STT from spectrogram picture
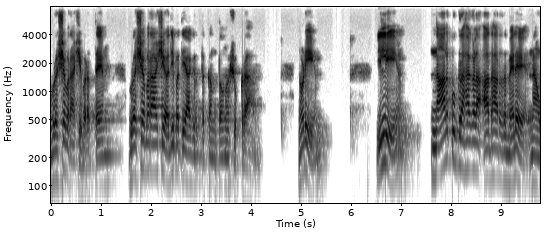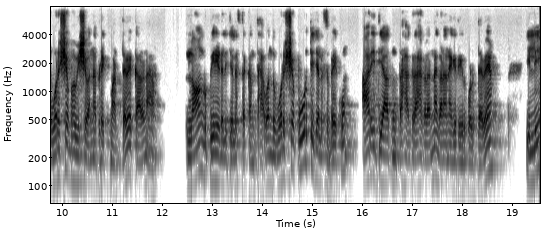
ವೃಷಭ ರಾಶಿ ಬರುತ್ತೆ. ವೃಷಭ ರಾಶಿ ಅಧಿಪತಿಯಾಗಿರ್ತಕ್ಕಂಥವನು ಶುಕ್ರ. ನೋಡಿ, ಇಲ್ಲಿ ನಾಲ್ಕು ಗ್ರಹಗಳ ಆಧಾರದ ಮೇಲೆ ನಾವು ವರ್ಷ ಭವಿಷ್ಯವನ್ನು ಪ್ರಿಡಿಕ್ಟ್ ಮಾಡ್ತೇವೆ. ಕಾರಣ ಲಾಂಗ್ ಪೀರಿಯಡಲ್ಲಿ ಚಲಿಸ್ತಕ್ಕಂತಹ ಒಂದು ವರ್ಷ ಪೂರ್ತಿ ಚಲಿಸಬೇಕು. ಆ ರೀತಿಯಾದಂತಹ ಗ್ರಹಗಳನ್ನು ಗಣನೆಗೆ ತೆಗೆದುಕೊಳ್ತೇವೆ. ಇಲ್ಲಿ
